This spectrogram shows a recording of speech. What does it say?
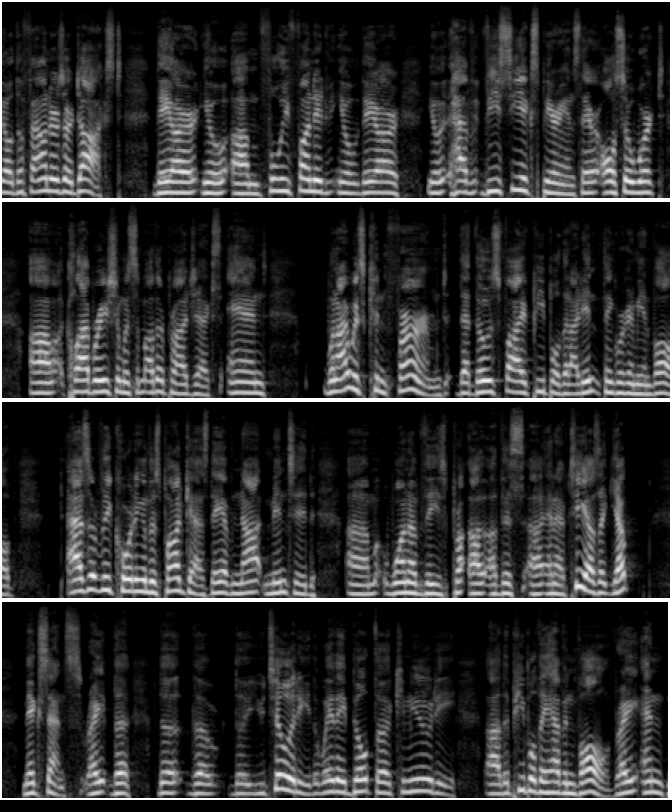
you know the founders are doxxed they are you know um, fully funded you know they are you know have vc experience they're also worked uh, collaboration with some other projects and when i was confirmed that those five people that i didn't think were going to be involved as of recording of this podcast, they have not minted um, one of these uh, of this uh, NFT. I was like, "Yep, makes sense, right? The the the the utility, the way they built the community, uh, the people they have involved, right? And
